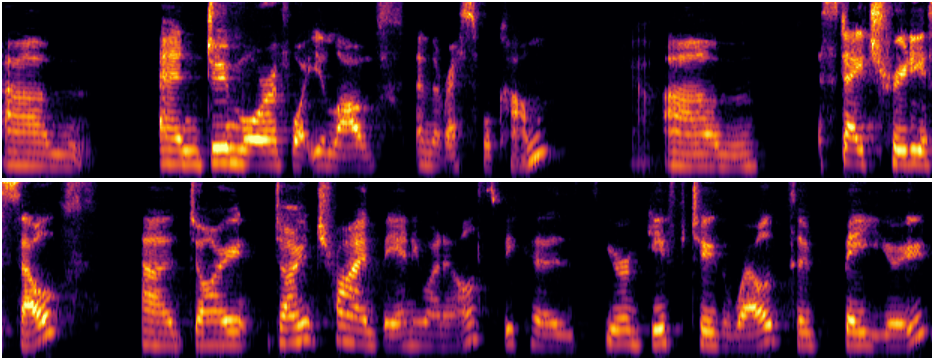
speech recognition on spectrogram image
um, and do more of what you love and the rest will come Yeah. Um, stay true to yourself. Uh, don't don't try and be anyone else because you're a gift to the world. So be you.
